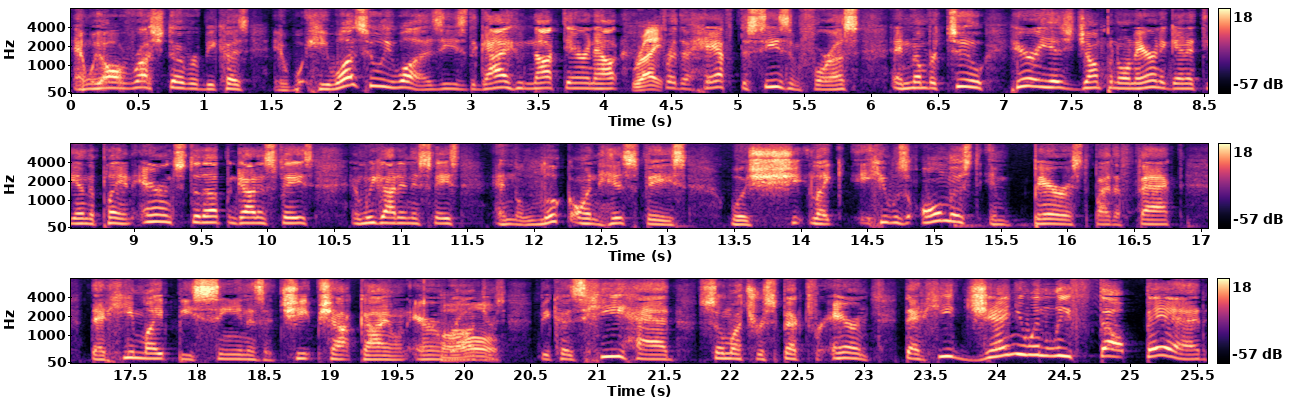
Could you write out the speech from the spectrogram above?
and we all rushed over because it, he was who he was. He's the guy who knocked Aaron out Right. for the half the season for us. And number two, here he is jumping on Aaron again at the end of the play, and Aaron stood up and got his face, and we got in his face, and the look on his face was she, like he was almost embarrassed by the fact that he might be seen as a cheap shot guy on Aaron Oh. Rodgers because he had so much respect for Aaron that he genuinely felt bad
